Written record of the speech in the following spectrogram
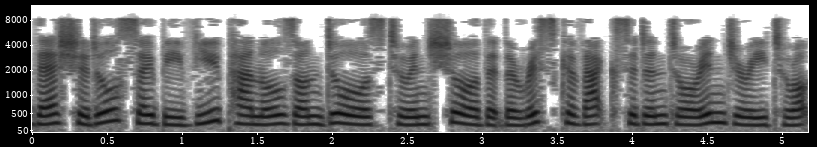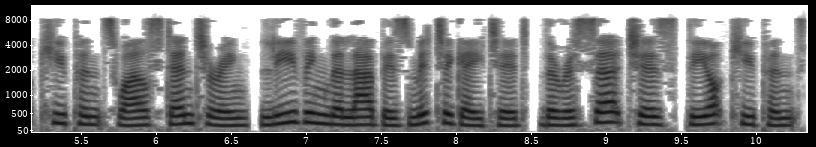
There should also be view panels on doors to ensure that the risk of accident or injury to occupants whilst entering, leaving the lab is mitigated. The researchers, the occupants,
